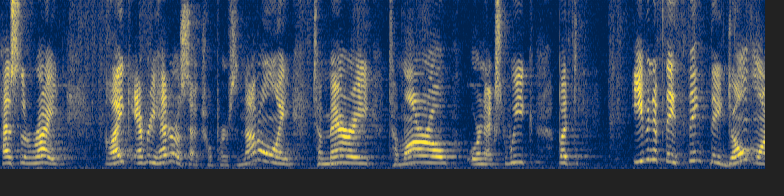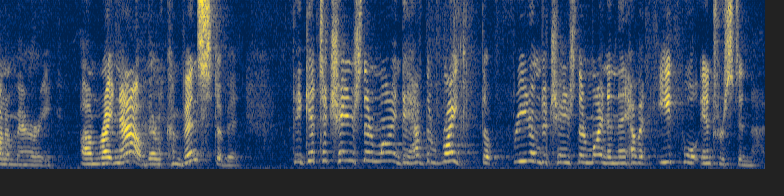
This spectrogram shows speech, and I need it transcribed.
has the right, like every heterosexual person, not only to marry tomorrow or next week, but even if they think they don't want to marry um, right now, they're convinced of it, they get to change their mind. They have the right, the freedom to change their mind, and they have an equal interest in that.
